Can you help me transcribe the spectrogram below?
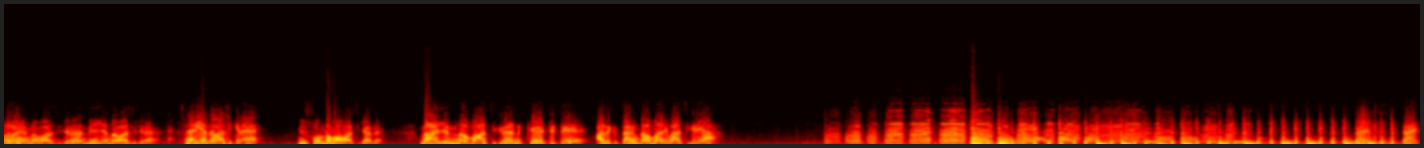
நான் என்ன வாசிக்கிறேன்? நீ என்ன வாசிக்கிற? சரியா தான் வாசிக்கிறேன் நீ சொந்தமா வாசிக்காத. நான் என்ன வாசிக்கிறேன்னு கேட்டுட்டு அதுக்கு தகுந்த மாதிரி வாசிக்கிறியா? டேய், டேய்,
